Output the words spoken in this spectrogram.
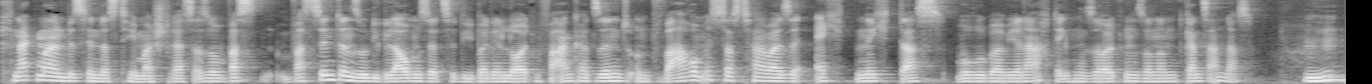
knack mal ein bisschen das Thema Stress. Also was, was sind denn so die Glaubenssätze, die bei den Leuten verankert sind und warum ist das teilweise echt nicht das, worüber wir nachdenken sollten, sondern ganz anders? Mhm.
